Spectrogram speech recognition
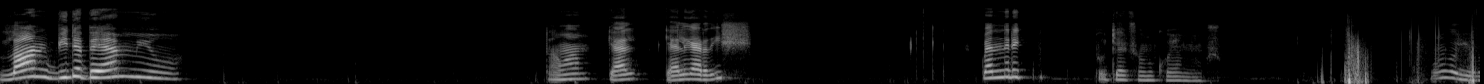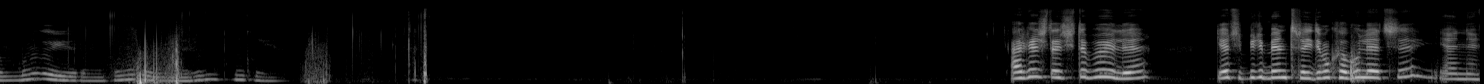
Lan bir de beğenmiyor. Tamam gel. Gel kardeş. Ben direkt bu gerçi onu koyamıyormuşum. Bunu koyuyorum, bunu koyuyorum, bunu koyuyorum, bunu koyuyorum. Arkadaşlar işte böyle. Gerçi biri benim trade'imi kabul etse yani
